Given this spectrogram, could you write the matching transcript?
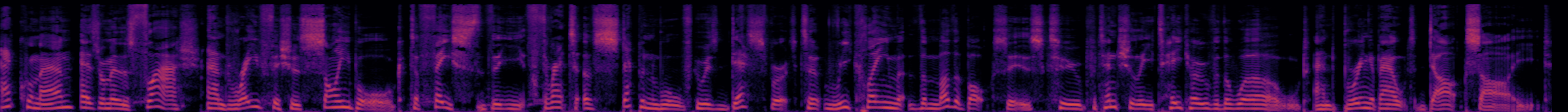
Aquaman, Ezra Miller's Flash, and Ray Fisher's Cyborg, to face the threat of Steppenwolf, who is desperate to reclaim the mother boxes to potentially take over the world and bring about Darkseid.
